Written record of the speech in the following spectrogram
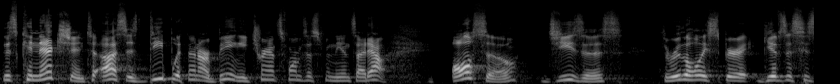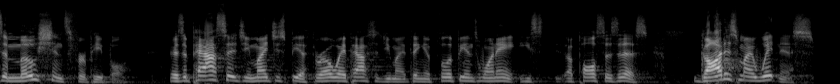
This connection to us is deep within our being. He transforms us from the inside out. Also, Jesus, through the Holy Spirit, gives us his emotions for people. There's a passage, you might just be a throwaway passage, you might think in Philippians 1 8. Uh, Paul says this God is my witness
